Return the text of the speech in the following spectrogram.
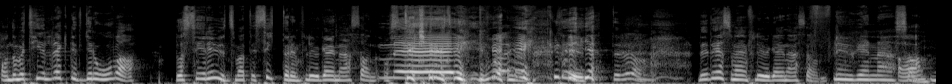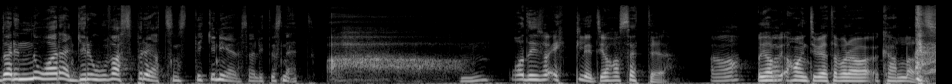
Om de är tillräckligt grova, då ser det ut som att det sitter en fluga i näsan och sticker ut Nej, i vad benen. Det är äckligt! jättebra. Det är det som är en fluga i näsan. Fluga i Ja, näsan. då är det några grova spröt som sticker ner så lite snett. Åh, det är så äckligt. Jag har sett det. Ja. Och jag har inte vetat vad det har kallats.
